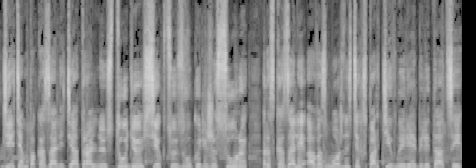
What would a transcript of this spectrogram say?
детям показали театральную студию, секцию звукорежиссуры, рассказали о возможностях спортивной реабилитации.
